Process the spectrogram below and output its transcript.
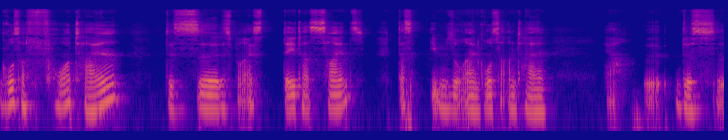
großer Vorteil des, äh, des Bereichs Data Science, dass eben so ein großer Anteil ja, äh, des äh,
